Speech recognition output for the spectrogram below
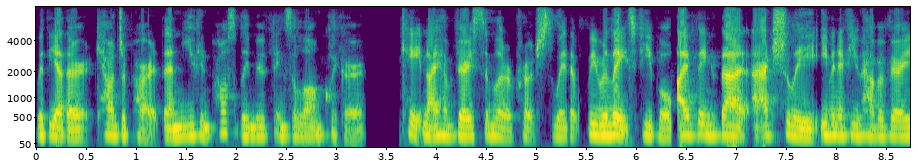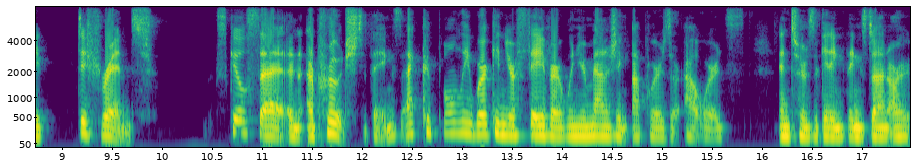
with the other counterpart, then you can possibly move things along quicker. Kate and I have very similar approach to the way that we relate to people. I think that actually, even if you have a very different skill set and approach to things, that could only work in your favor when you're managing upwards or outwards in terms of getting things done are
